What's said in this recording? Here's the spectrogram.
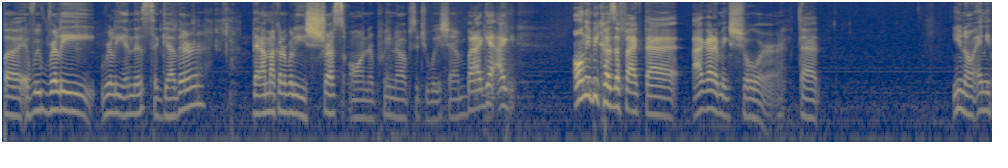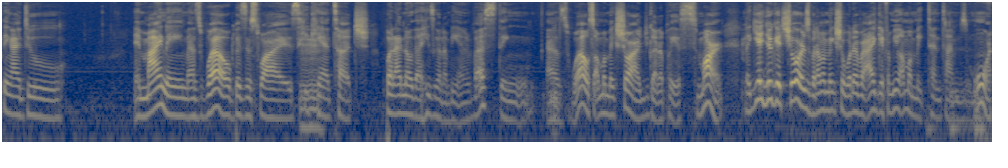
But if we really, really in this together, then I'm not gonna really stress on the prenup situation. But I get I only because the fact that I gotta make sure that you know anything I do in my name as well, business wise, he mm-hmm. can't touch. But I know that he's gonna be investing as well, so I'm gonna make sure you gotta play it smart. Like, yeah, you'll get yours, but I'm gonna make sure whatever I get from you, I'm gonna make ten times more.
